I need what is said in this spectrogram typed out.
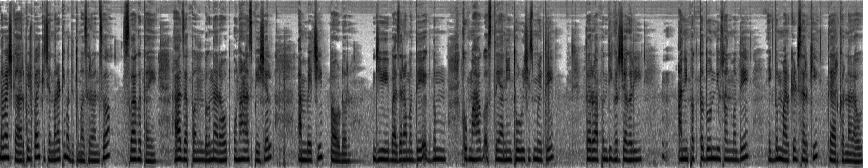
नमस्कार पुष्पा किचन मराठीमध्ये तुम्हा सर्वांचं स्वागत आहे. आज आपण बघणार आहोत उन्हाळा स्पेशल आंब्याची पावडर जी बाजारामध्ये एकदम खूप महाग असते आणि थोडीशीच मिळते. तर आपण ती घरच्या घरी आणि फक्त दोन दिवसांमध्ये एकदम मार्केटसारखी तयार करणार आहोत.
